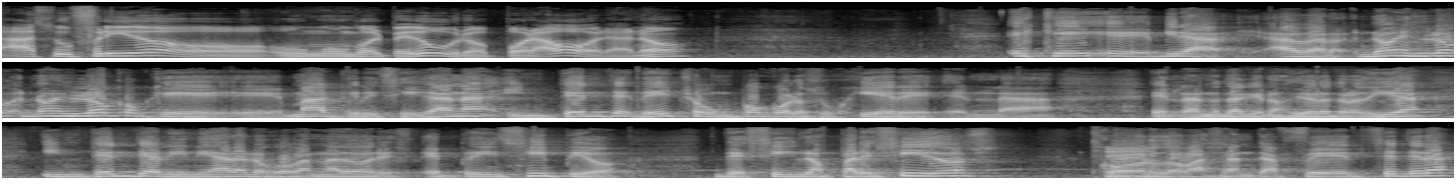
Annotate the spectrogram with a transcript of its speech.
ha sufrido un golpe duro, por ahora, ¿no? Es que, eh, mira, a ver, no es, no es loco que eh, Macri, si gana, intente, de hecho un poco lo sugiere en la, en la nota que nos dio el otro día, intente alinear a los gobernadores, en principio de signos parecidos, Córdoba, Santa Fe, etcétera,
